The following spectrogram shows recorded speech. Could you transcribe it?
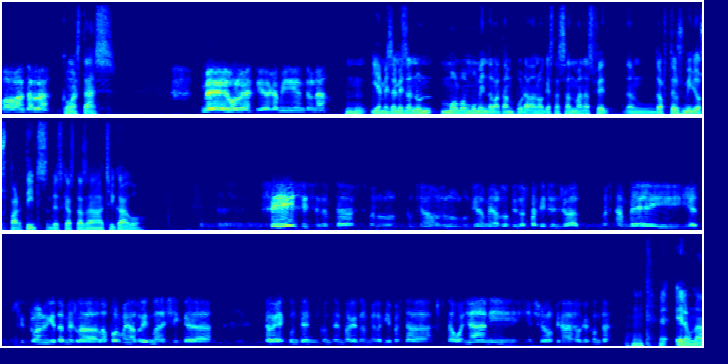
Hola, bona tarda. Com estàs? Bé, molt bé, aquí de camí a entrenar. Uh -huh. I a més a més en un molt bon moment de la temporada, no? Aquesta setmana has fet un dels teus millors partits des que estàs a Chicago. Sí, sí, sens dubte, bueno, últimament els últims dos partits hem jugat bastant bé i, i estic trobant una miqueta més la, la forma i el ritme, així que, que bé, content, content perquè també l'equip està, està guanyant i, i això al final és el que compta. Uh -huh. Era una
